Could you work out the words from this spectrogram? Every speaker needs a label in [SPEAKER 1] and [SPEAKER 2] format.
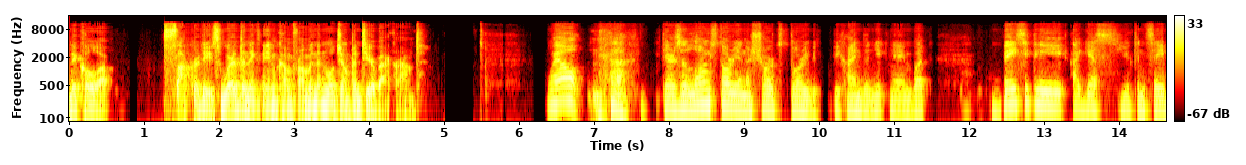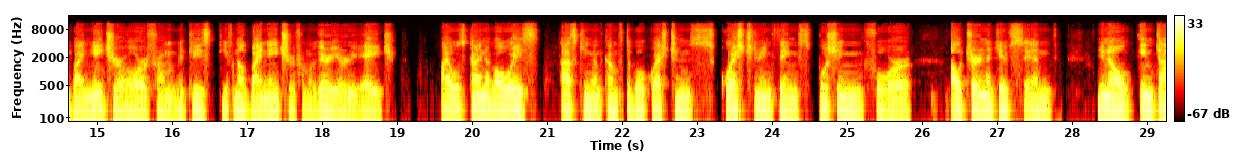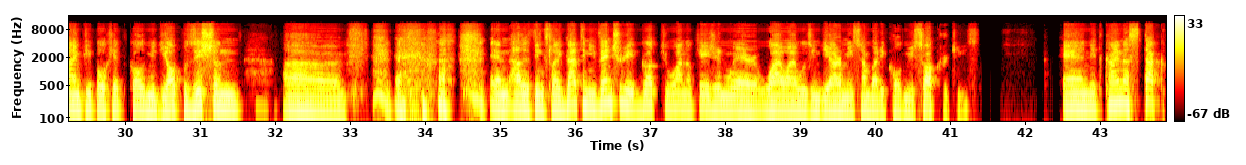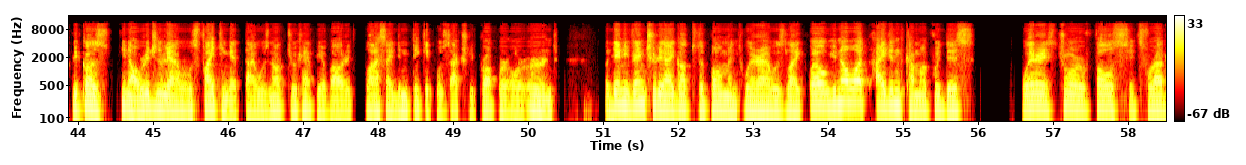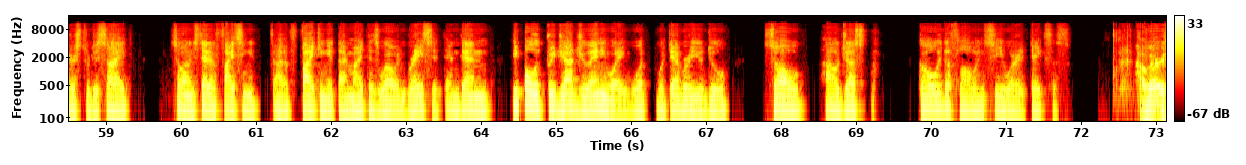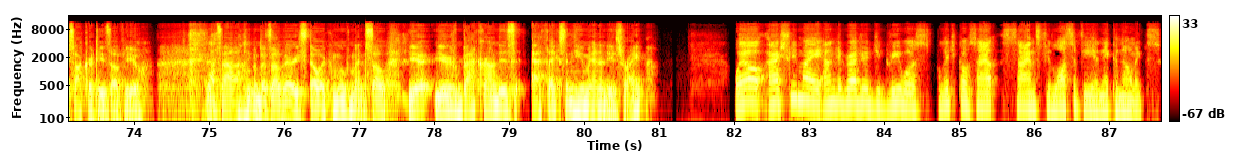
[SPEAKER 1] Nikola, Socrates, where'd the nickname come from? And then we'll jump into your background.
[SPEAKER 2] Well, there's a long story and a short story be- behind the nickname, but basically, I guess you can say by nature or from at least, if not by nature, from a very early age, I was kind of always asking uncomfortable questions, questioning things, pushing for alternatives. And, you know, in time, people had called me the opposition uh, and other things like that. And eventually it got to one occasion where while I was in the army, somebody called me Socrates. And it kind of stuck because, you know, originally I was fighting it. I was not too happy about it. Plus, I didn't think it was actually proper or earned. But then eventually I got to the moment where I was like, well, you know what? I didn't come up with this. Whether it's true or false, it's for others to decide. So instead of fighting it, uh, fighting it, I might as well embrace it. And then people would prejudge you anyway, what, whatever you do. So I'll just go with the flow and see where it takes us.
[SPEAKER 1] How very Socrates of you. That's a, that's a very stoic movement. So your, your background is ethics and humanities, right?
[SPEAKER 2] Well, actually, my undergraduate degree was political science, philosophy, and economics.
